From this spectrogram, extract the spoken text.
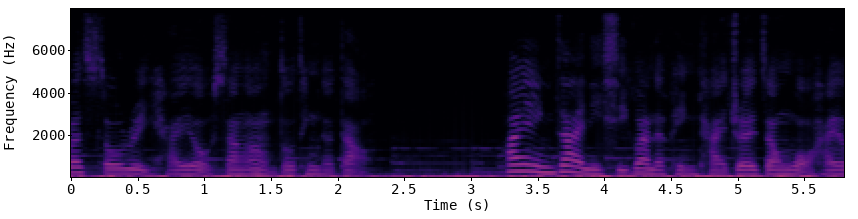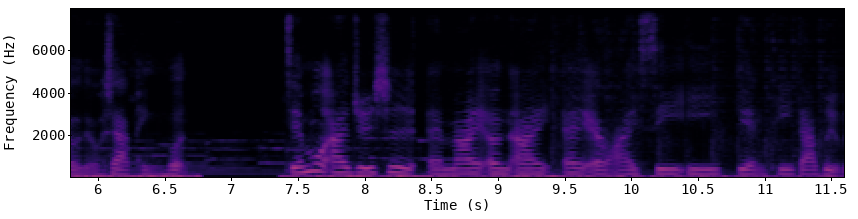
First Story 还有 Sound 都听得到。欢迎在你习惯的平台追踪我，还有留下评论。节目 IG 是 M I N I A L I C E 点 T W，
